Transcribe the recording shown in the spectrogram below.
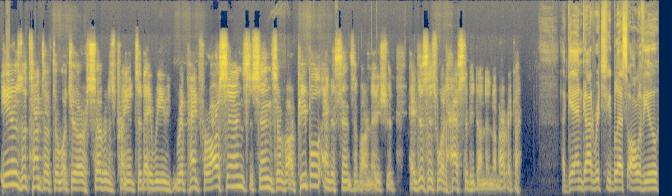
ears attentive to what your servant is praying today. We repent for our sins, the sins of our people, and the sins of our nation. Hey, this is what has to be done in America. Again, God richly bless all of you.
